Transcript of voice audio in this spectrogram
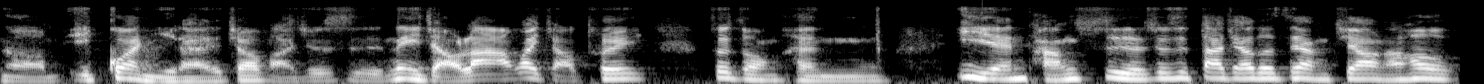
呃一贯以来的教法，就是内脚拉、外脚推这种很一言堂式的，就是大家都这样教，然后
